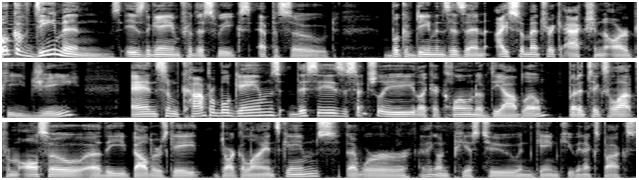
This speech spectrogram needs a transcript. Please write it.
Book of Demons is the game for this week's episode. Book of Demons is an isometric action RPG. And some comparable games, this is essentially like a clone of Diablo, but it takes a lot from also uh, the Baldur's Gate Dark Alliance games that were, I think, on PS2 and GameCube and Xbox.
